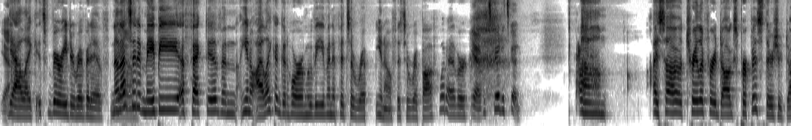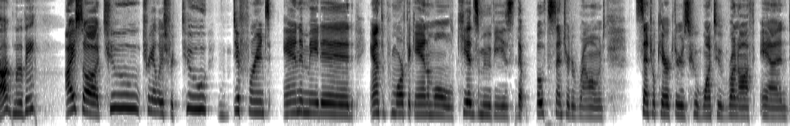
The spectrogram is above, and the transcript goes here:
Yeah. Yeah. like it's very derivative. Now that said, it may be effective, and you know, I like a good horror movie, even if it's a rip, you know, if it's a rip off, whatever. Yeah, if it's good, it's good. Um, I saw a trailer for A Dog's Purpose. There's your dog movie. I saw two trailers for two different animated anthropomorphic animal kids movies that both centered around central characters who want to run off and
